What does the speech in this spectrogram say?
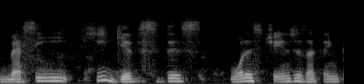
Messi, he gives this what has changed is I think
